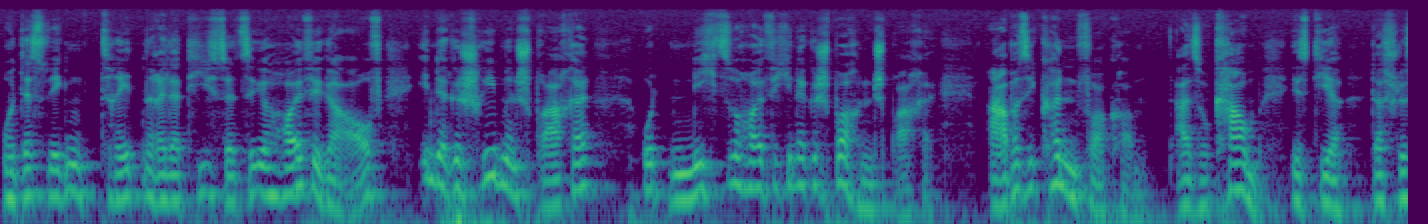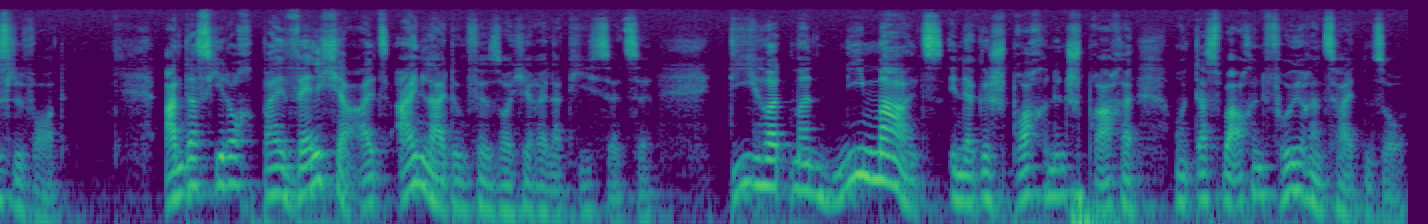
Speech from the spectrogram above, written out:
Und deswegen treten Relativsätze häufiger auf in der geschriebenen Sprache und nicht so häufig in der gesprochenen Sprache aber sie können vorkommen. Also kaum ist hier das Schlüsselwort. Anders jedoch bei welcher als Einleitung für solche Relativsätze. Die hört man niemals in der gesprochenen Sprache und das war auch in früheren Zeiten so.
